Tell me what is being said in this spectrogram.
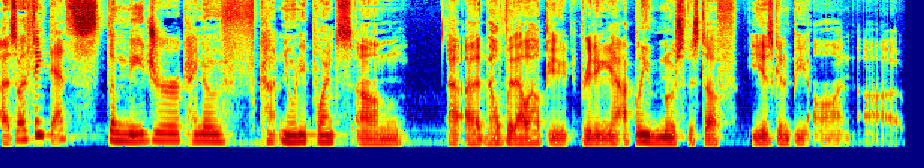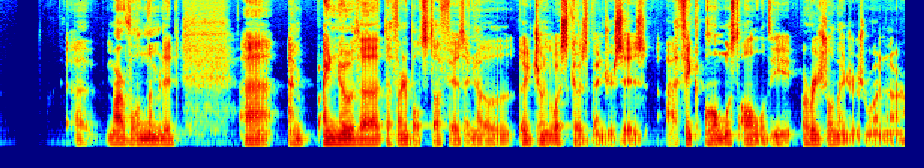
Uh, so I think that's the major kind of continuity points. Um, uh, uh hopefully that'll help you reading. Yeah, I believe most of the stuff is going to be on uh, uh, Marvel Unlimited. Uh, I'm I know the the Thunderbolt stuff is. I know like Young the West Coast Avengers is. I think almost all of the original Avengers run are.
